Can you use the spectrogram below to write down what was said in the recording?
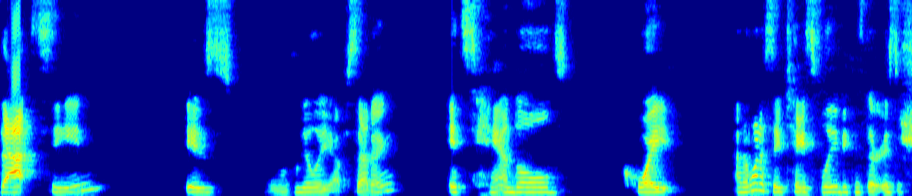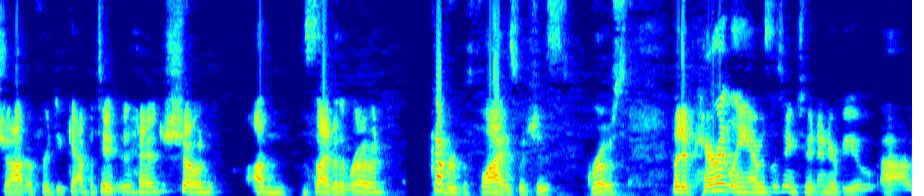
That scene is really upsetting. It's handled quite, I don't want to say tastefully because there is a shot of her decapitated head shown on the side of the road, covered with flies, which is gross. But apparently, I was listening to an interview uh,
